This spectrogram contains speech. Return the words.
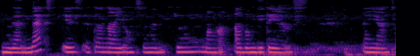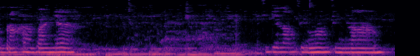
And then next is, ito na yung sunod, yung mga album details. Ayan, sobrang haba niya. Sige lang, sige lang, sige lang.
